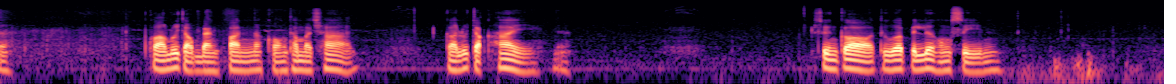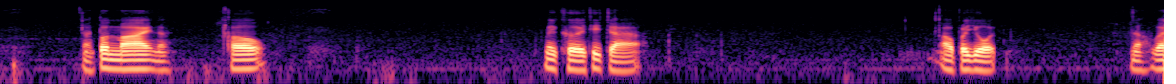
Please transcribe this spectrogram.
นะความรู้จักแบ่งปันนะของธรรมชาติ การรู้จักให้นะซึ่งก็ถือว่าเป็นเรื่องของศีล ต้นไม้นะเขาไม่เคยที่จะ เอาประโยชน์นะไว้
